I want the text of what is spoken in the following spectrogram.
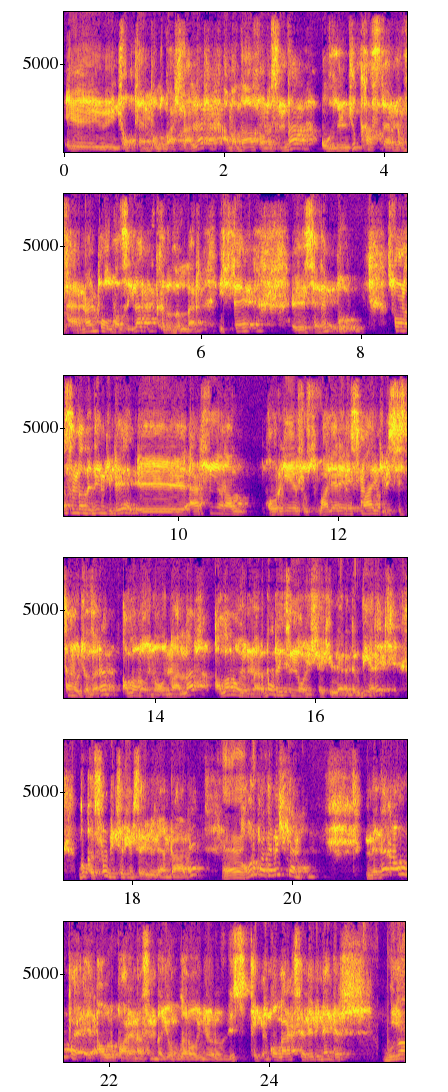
Ee, çok tempolu başlarlar ama daha sonrasında oyuncu kaslarının ferment olmasıyla kırılırlar. İşte e, sebep bu. Sonrasında dediğim gibi e, Ersun Yanal Jorge Jesus, Valerian İsmail gibi sistem hocaları alan oyunu oynarlar. Alan oyunları da ritimli oyun şekilleridir diyerek bu kısmı bitireyim sevgili Emre abi. Evet. Avrupa demişken neden Avrupa Avrupa arenasında yoklar oynuyoruz biz? Teknik olarak sebebi nedir? Buna,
